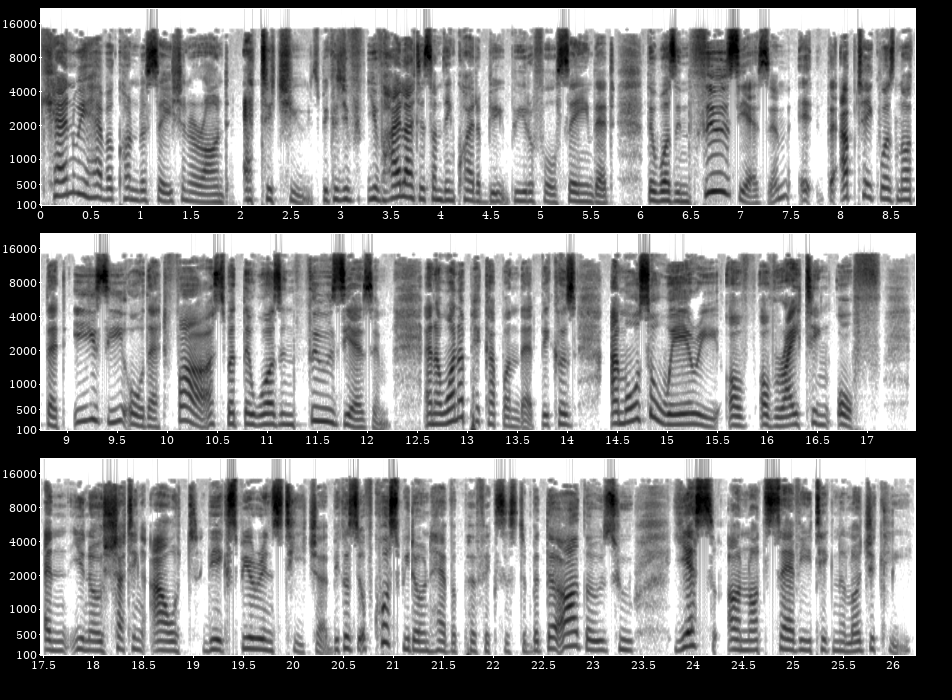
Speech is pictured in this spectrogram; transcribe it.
can we have a conversation around attitudes? Because you've you've highlighted something quite a be- beautiful, saying that there was enthusiasm. It, the uptake was not that easy or that fast, but there was enthusiasm, and I want to pick up on that because I'm also wary of of writing off and you know shutting out the experienced teacher. Because of course we don't have a perfect system but there are those who yes are not savvy technologically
